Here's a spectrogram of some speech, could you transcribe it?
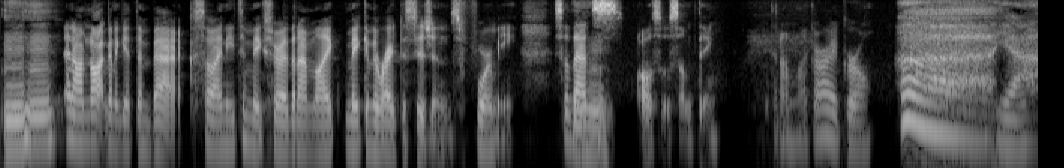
mm-hmm. and i'm not gonna get them back so i need to make sure that i'm like making the right decisions for me so that's mm-hmm. also something then I'm like, all right, girl. yeah.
